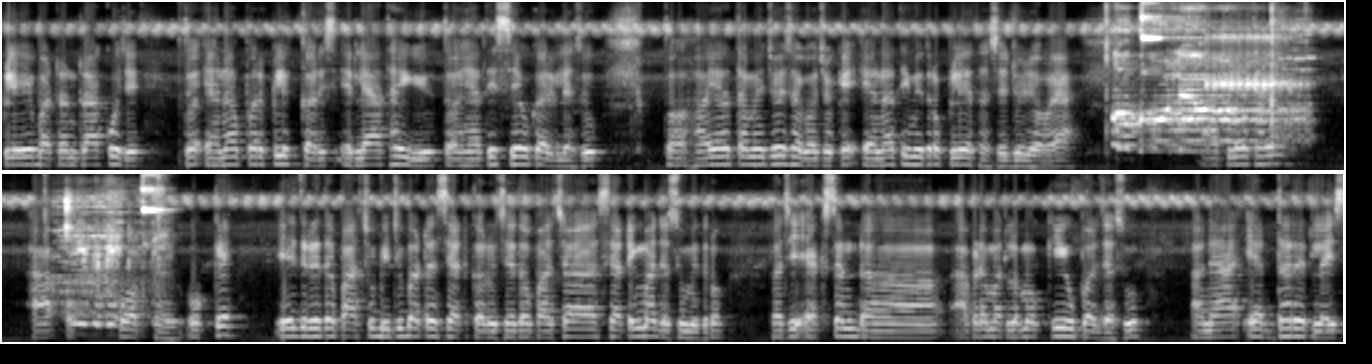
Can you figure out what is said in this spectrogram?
પ્લે બટન રાખવું છે, તો એના ઉપર ક્લિક કરીશ. એટલે આ થઈ ગયું. તો અહીંયાથી સેવ કરી લેશું. તો હવે તમે જોઈ શકો છો કે એનાથી મિત્રો પ્લે થશે. જોજો હવે આ. પ્લે થયું. આ ઓફ થયું. ઓકે? એ જ રીતે પાછું બીજું બટન સેટ કરવું છે. તો પાછા સેટિંગમાં જશું મિત્રો. પછી એક્શન આપણે મતલબ કી ઉપર જશું. અને આ એટ ધ રેટ લઈશ.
